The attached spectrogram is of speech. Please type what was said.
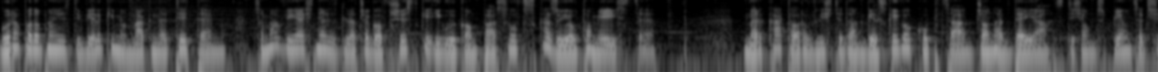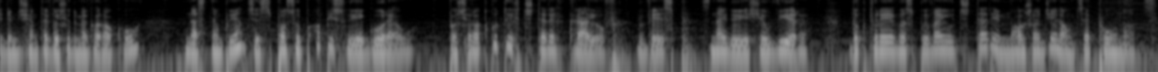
Góra podobno jest wielkim magnetytem, co ma wyjaśniać dlaczego wszystkie igły kompasów wskazują to miejsce. Mercator w liście do angielskiego kupca Johna Deya z 1577 roku w następujący sposób opisuje górę. Pośrodku tych czterech krajów, wysp, znajduje się wir, do którego spływają cztery morza dzielące północ,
